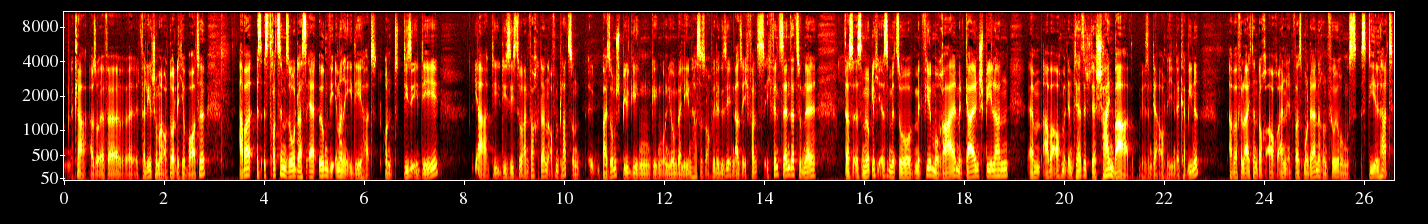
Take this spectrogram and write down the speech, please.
na klar, also er, ver er verliert schon mal auch deutliche Worte. Aber es ist trotzdem so, dass er irgendwie immer eine Idee hat. Und diese Idee, ja, die, die siehst du einfach dann auf dem Platz. Und äh, bei so einem Spiel gegen, gegen Union Berlin hast du es auch wieder gesehen. Also ich, ich finde es sensationell, dass es möglich ist, mit so mit viel Moral, mit geilen Spielern, ähm, aber auch mit dem Terzic, der scheinbar, wir sind ja auch nicht in der Kabine, aber vielleicht dann doch auch einen etwas moderneren Führungsstil hat,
